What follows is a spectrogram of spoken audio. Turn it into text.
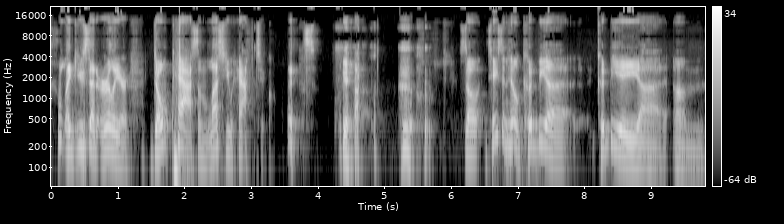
like you said earlier, don't pass unless you have to. Yeah. so Taysom Hill could be a could be a uh, um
